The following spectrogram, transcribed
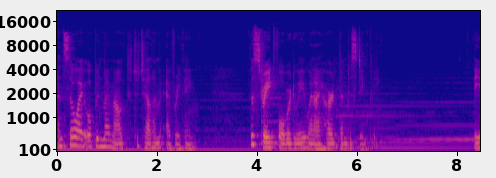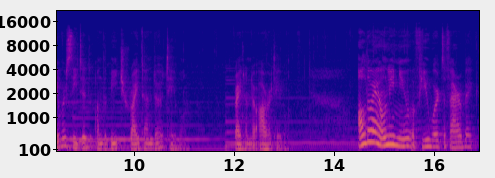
and so I opened my mouth to tell him everything, the straightforward way when I heard them distinctly. They were seated on the beach right under a table right under our table. Although I only knew a few words of Arabic,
